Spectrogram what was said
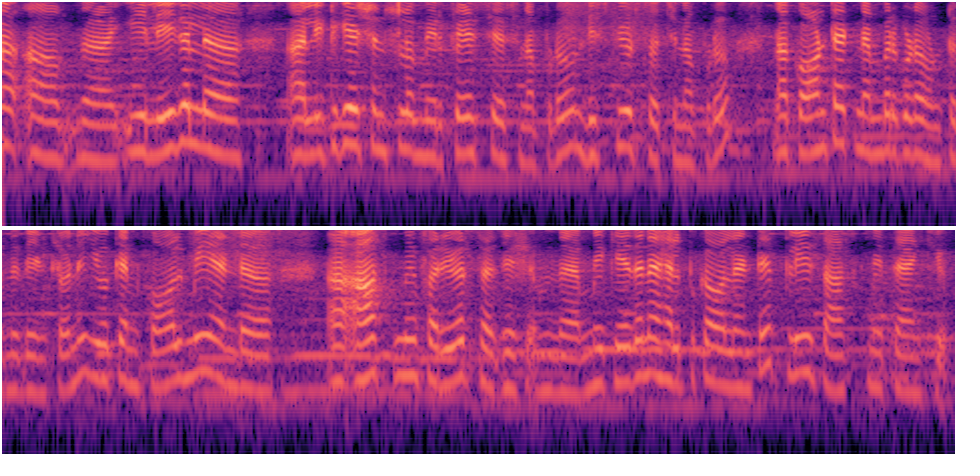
ఈ లీగల్ లిటిగేషన్స్లో మీరు ఫేస్ చేసినప్పుడు డిస్ప్యూట్స్ వచ్చినప్పుడు నా కాంటాక్ట్ నెంబర్ కూడా ఉంటుంది దీంట్లోని. You can call me and ask me for your suggestion. మీకు ఏదైనా హెల్ప్ కావాలంటే please ask me. Thank you.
